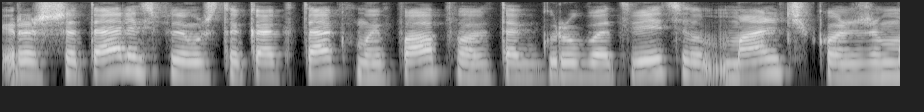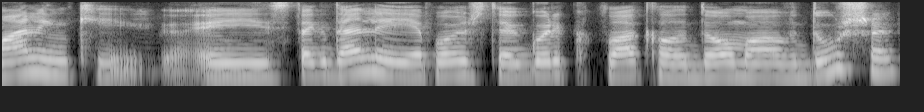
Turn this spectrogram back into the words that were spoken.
расшатались, потому что как так, мой папа так грубо ответил, мальчик, он же маленький, и так далее. я помню, что я горько плакала дома в душе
